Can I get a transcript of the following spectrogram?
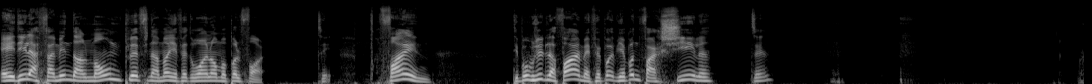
aider la famine dans le monde. Puis là, finalement, il a fait Ouais, non, on va pas le faire. Tu sais. Fine. T'es pas obligé de le faire, mais fais pas, viens pas nous faire chier, là. Tu sais? Ah.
